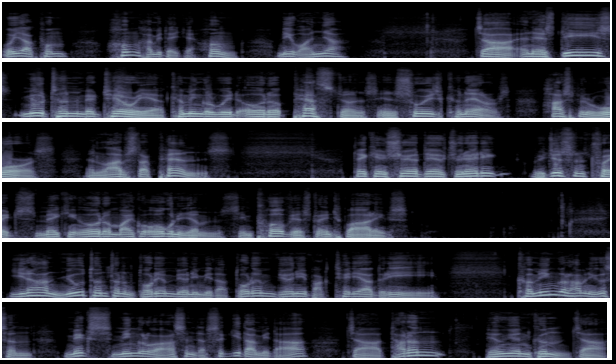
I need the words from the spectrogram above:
의약품 흥 합니다, 이제. 흥. 니 왔냐? 자, and as these mutant bacteria commingle with other pathogens in sewage canals, hospital wards, and livestock pens, they can share their genetic resistance traits, making other microorganisms impervious to antibiotics. 이러한 뮤턴트는 돌연변입니다. 돌연변이 박테리아들이 커밍글 하면 이것은 믹스 밍글과 같습니다. 섞이답니다. 자, 다른 병원균. 자,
